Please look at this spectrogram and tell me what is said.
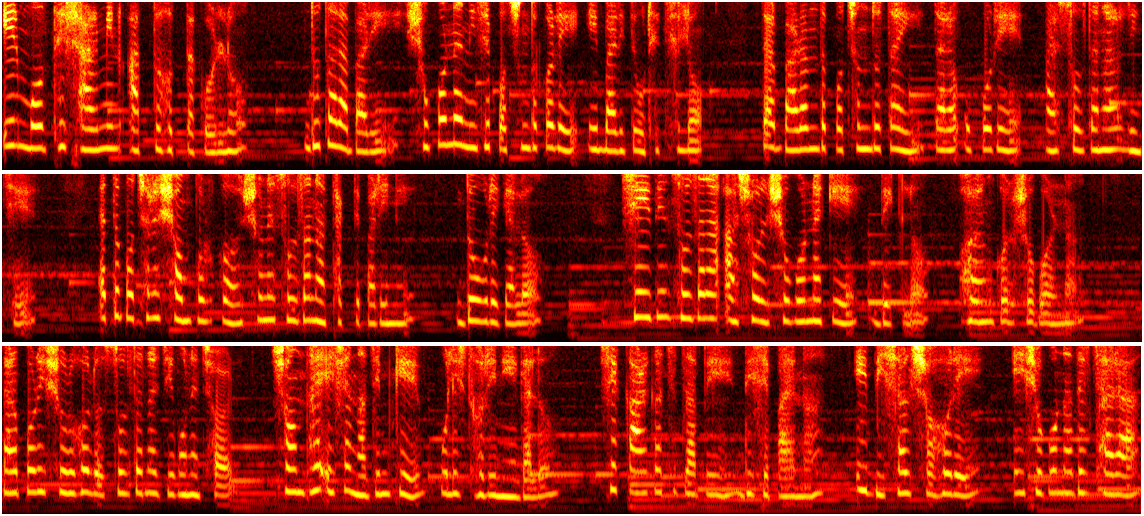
এর মধ্যে শারমিন আত্মহত্যা করল। দোতলা বাড়ি। সুবর্ণা নিজে পছন্দ করে এই বাড়িতে উঠেছিল। তার বারান্দা পছন্দ তাই তারা উপরে আর সুলতানার নিচে। এত বছরের সম্পর্ক শুনে সুলতানা থাকতে পারেনি। দৌড়ে গেল। সেই দিন সুলতানার আসল সুবর্ণাকে দেখল, ভয়ঙ্কর সুবর্ণা। তারপরে শুরু হলো সুলতানার জীবনে ঝড়। সন্ধ্যায় এসে নাজিমকে পুলিশ ধরে নিয়ে গেল। সে কার কাছে যাবে দিশে পায় না। এই বিশাল শহরে এই সুবর্ণাদের ছাড়া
